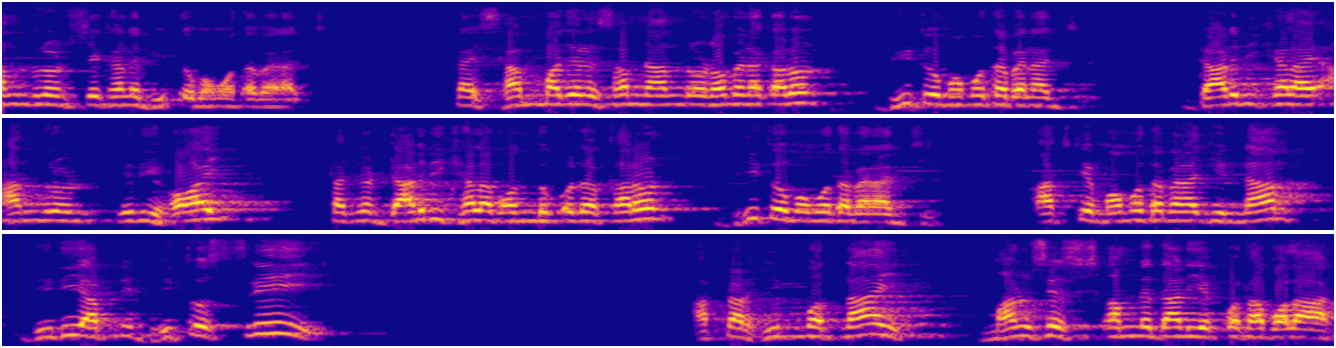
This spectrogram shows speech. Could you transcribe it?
আন্দোলন সেখানে ভীত মমতা ব্যানার্জি। তাই শ্যামবাজারের সামনে আন্দোলন হবে না, কারণ ভীত মমতা ব্যানার্জি। ডার্বি খেলায় আন্দোলন যদি হয়, তার জন্য ডার্বি খেলা বন্ধ করে দেওয়ার কারণ ভীত মমতা ব্যানার্জি। আজকে মমতা ব্যানার্জির নাম, দিদি, আপনি ভীত শ্রী আপনার হিম্মত নাই মানুষের সামনে দাঁড়িয়ে কথা বলার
